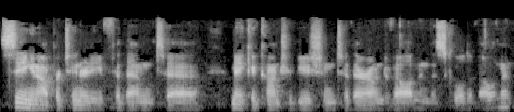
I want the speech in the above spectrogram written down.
seeing an opportunity for them to make a contribution to their own development, the school development.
